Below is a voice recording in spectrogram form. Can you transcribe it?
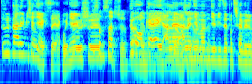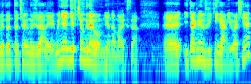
to już dalej mi się nie chce, jakby nie już. To y, wystarczy. Było okej, okay, ale, ale nie mam, nie widzę potrzeby, żeby to, to ciągnąć dalej. Jakby nie, nie wciągnęło mnie na maksa. E, I tak miałem z Wikingami właśnie.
